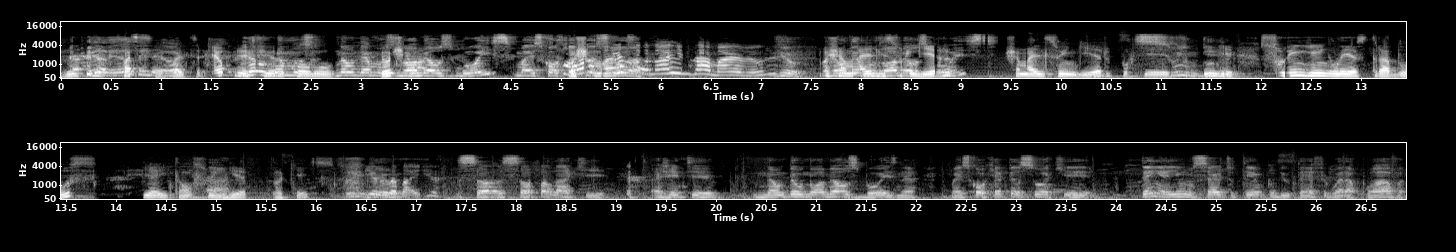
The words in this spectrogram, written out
Não, Beleza, pode ser, então. pode ser. Eu prefiro não demos, como. Não demos nome chama... aos bois, mas qualquer Só pessoa. personagem da Marvel. Viu? Vou não chamar ele swingueiro. Chamar ele swingueiro, porque swing, swing em inglês traduz. E aí então swingueiro. Ok? Swingueiro da Bahia? Só, só falar que a gente não deu nome aos bois, né? Mas qualquer pessoa que tem aí um certo tempo de UTF Guarapuava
